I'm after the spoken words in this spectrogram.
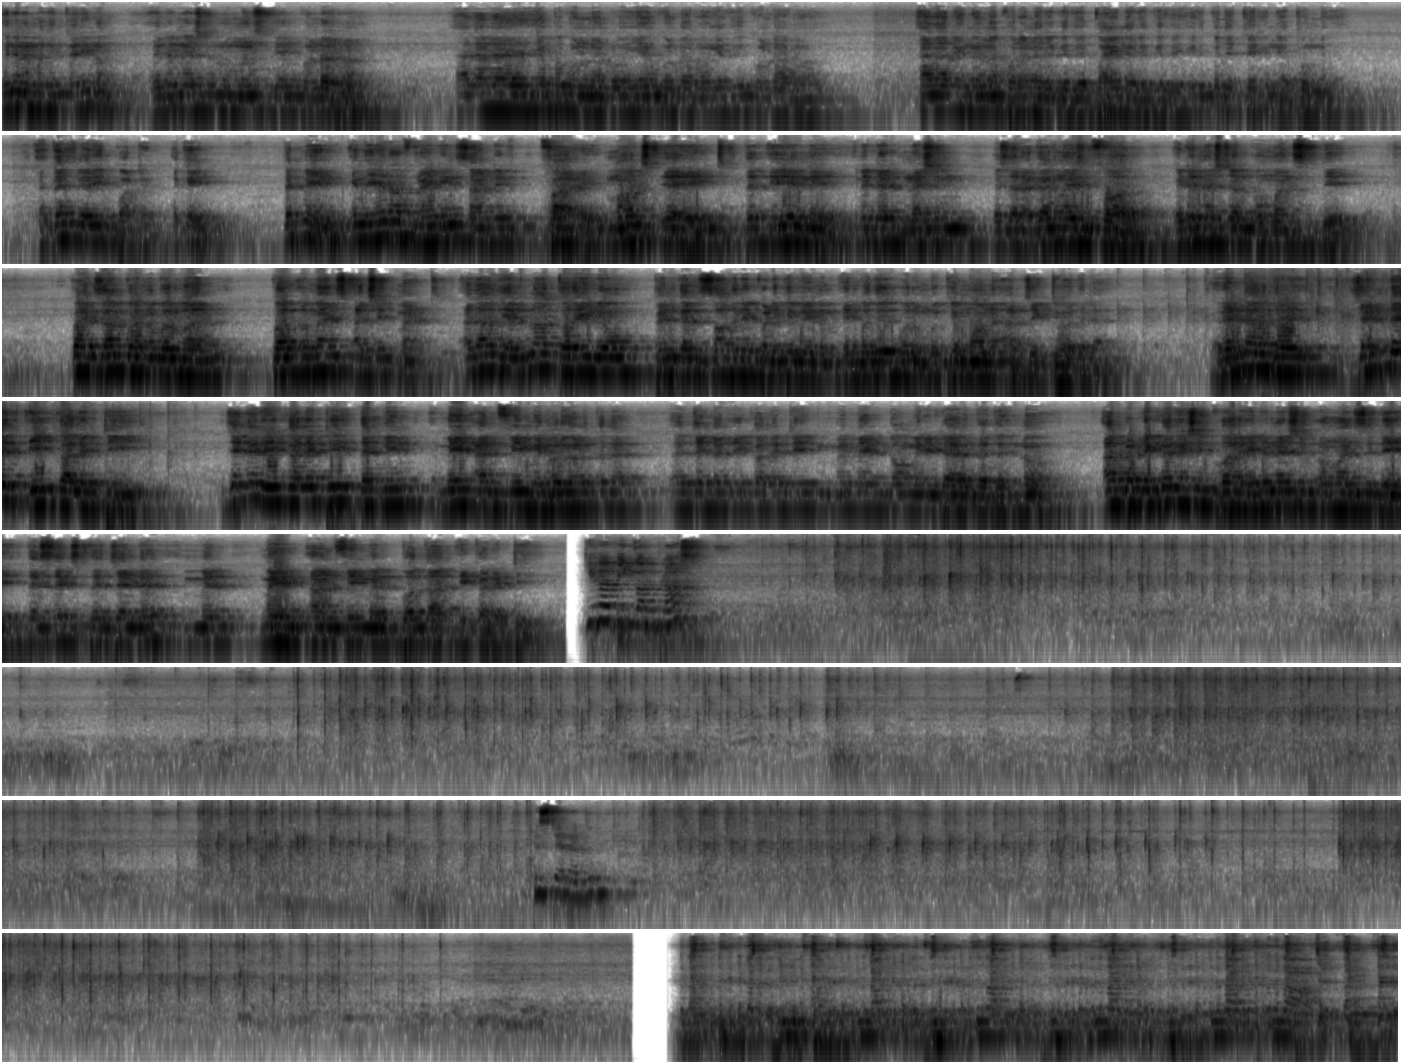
என்ன நமக்கு தெரியணும் இன்டர்நேஷ்னல் உமன்ஸ் டேன்னு கொண்டாடுறோம். அதால் எப்போ கொண்டாடுறோம் ஏன் கொண்டாடுறோம் எதுக்கு கொண்டாடுறோம் அதனால் என்னென்ன பலன் இருக்குது பயன் இருக்குது இது கொஞ்சம் தெரியும் எப்பவுமே that's very important okay that means in the year of 1975 march 8 the ana united nation is recognized for international women's day for example number one for women's achievement அதாவது எல்லா துறையிலும் பெண்கள் சாதனை படிக்க வேண்டும் என்பது ஒரு முக்கியமான அப்ஜெக்டிவ் அதில். ரெண்டாவது gender equality gender equality that mean male and female ஒரு காலத்தில் ஜெண்டர் ஈக்வாலிட்டி மேல் டாமினேட்டாக இருந்தது. இன்னும் அப்புறம் declaration for international women's day the sex the gender male male and female both are equality Give a big applause. பேராசிரியர்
